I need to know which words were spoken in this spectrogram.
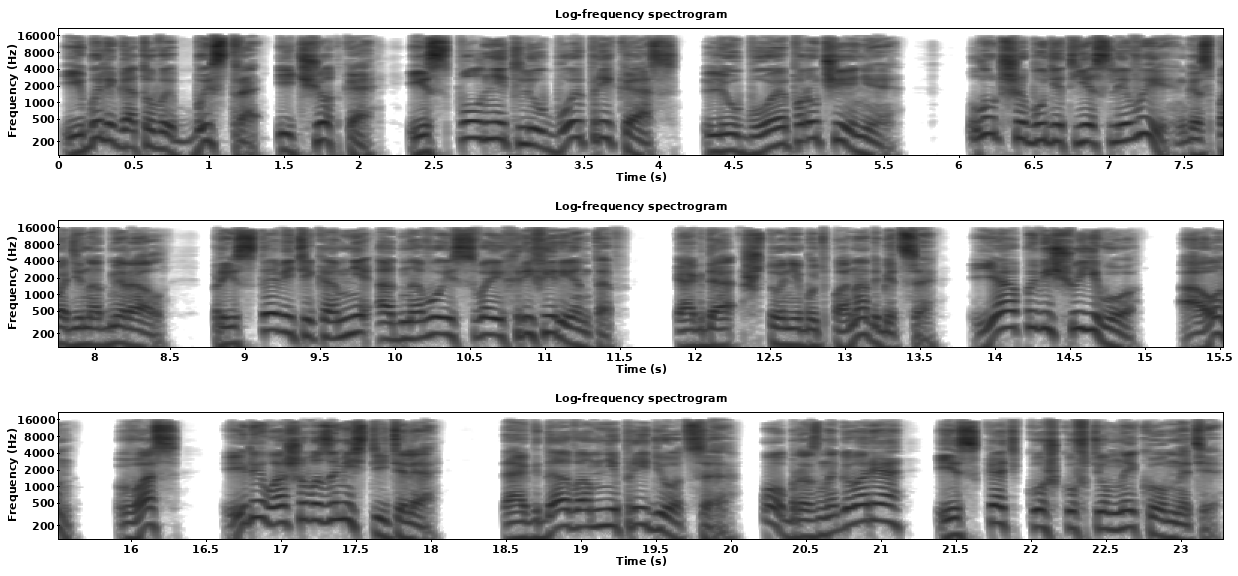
и были готовы быстро и четко исполнить любой приказ, любое поручение. Лучше будет, если вы, господин адмирал, представите ко мне одного из своих референтов. Когда что-нибудь понадобится, я оповещу его, а он вас или вашего заместителя. Тогда вам не придется, образно говоря, искать кошку в темной комнате.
